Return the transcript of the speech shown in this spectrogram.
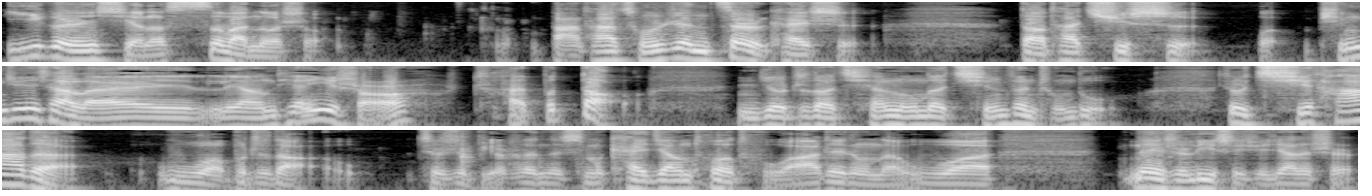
一个人写了四万多首，把他从认字儿开始，到他去世，我平均下来两天一首还不到，你就知道乾隆的勤奋程度。就是其他的我不知道，就是比如说那什么开疆拓土啊这种的，我那是历史学家的事儿。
